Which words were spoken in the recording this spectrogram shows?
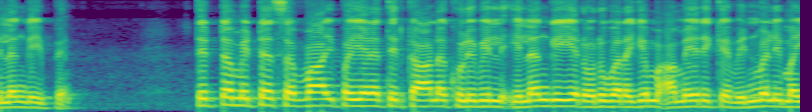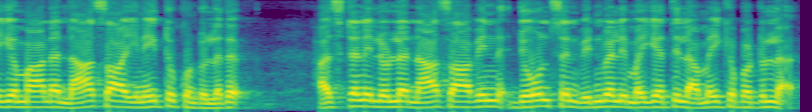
இலங்கை பெண் திட்டமிட்ட செவ்வாய் பயணத்திற்கான குழுவில் இலங்கையர் ஒருவரையும் அமெரிக்க விண்வெளி மையமான நாசா இணைத்துக் கொண்டுள்ளது. ஹஸ்டனில் உள்ள நாசாவின் ஜோன்சன் விண்வெளி மையத்தில் அமைக்கப்பட்டுள்ள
